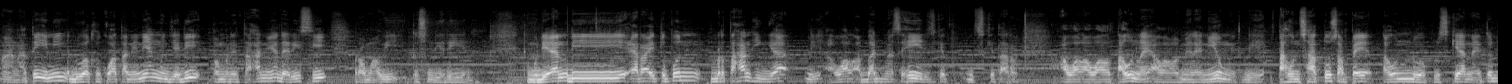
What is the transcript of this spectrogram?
Nah, nanti ini dua kekuatan ini yang menjadi pemerintahannya dari si Romawi itu sendiri. Kemudian di era itu pun bertahan hingga di awal abad Masehi di sekitar awal-awal tahun lah ya, awal milenium itu di tahun 1 sampai tahun 20 sekian. Nah, itu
